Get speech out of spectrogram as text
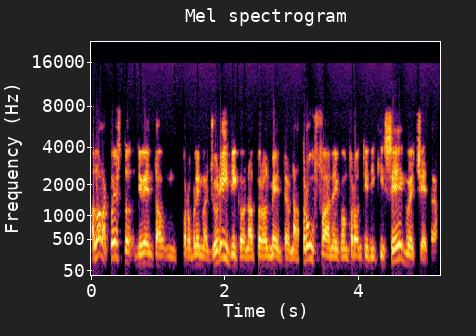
Allora questo diventa un problema giuridico, naturalmente, una truffa nei confronti di chi segue, eccetera.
